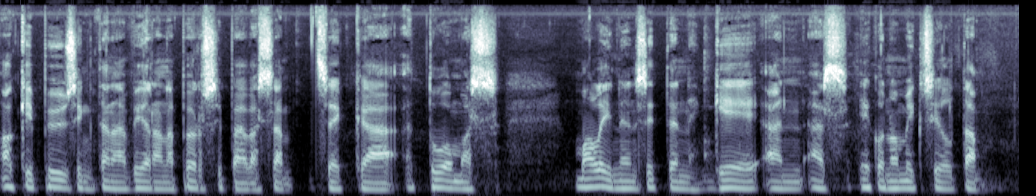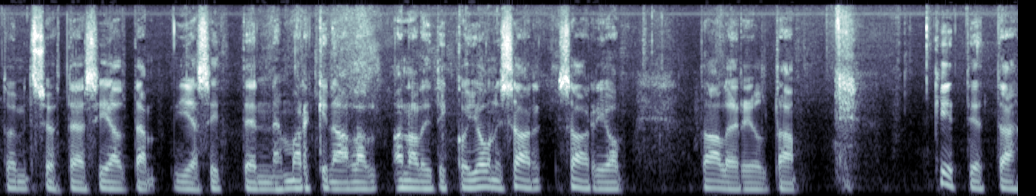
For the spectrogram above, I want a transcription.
Aki Pyysing tänään vieraana pörssipäivässä sekä Tuomas Malinen sitten GNS Economicsilta, toimitusjohtaja sieltä ja sitten markkina-analytikko Jouni Saario Taalerilta. Kiitti, että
